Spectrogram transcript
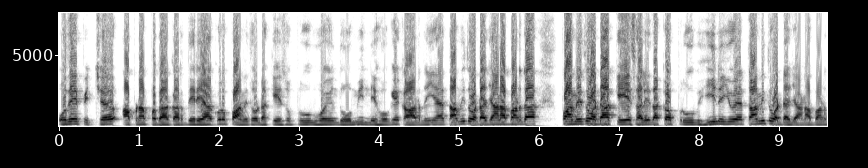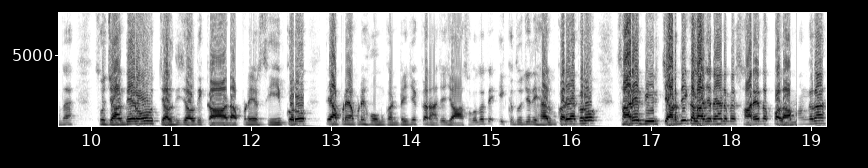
ਉਹਦੇ ਪਿੱਛੇ ਆਪਣਾ ਪਤਾ ਕਰਦੇ ਰਿਹਾ ਕਰੋ। ਭਾਵੇਂ ਤੁਹਾਡਾ ਕੇਸ ਅਪਰੂਵ ਹੋਏ 2 ਮਹੀਨੇ ਹੋ ਗਏ ਕਾਰਡ ਨਹੀਂ ਆਇਆ, ਤਾਂ ਵੀ ਤੁਹਾਡਾ ਜਾਣਾ ਬਣਦਾ। ਭਾਵੇਂ ਤੁਹਾਡਾ ਕੇਸ ਹਲੇ ਤੱਕ ਅਪਰੂਵ ਹੀ ਨਹੀਂ ਹੋਇਆ, ਤਾਂ ਵੀ ਤੁਹਾਡਾ ਜਾਣਾ ਬਣਦਾ। ਸੋ ਜਾਂਦੇ ਰਹੋ ਜਲਦੀ ਜਲਦੀ ਕਾਰਡ ਆਪਣੇ ਰਿਸੀਵ ਕਰੋ ਤੇ ਆਪਣੇ ਆਪਣੇ ਹੋਮ ਕੰਟਰੀ 'ਚ ਘਰਾਂ 'ਚ ਜਾ ਸਕੋ ਤੇ ਇੱਕ ਦੂਜੇ ਦੀ ਹੈਲਪ ਕਰਿਆ ਕਰੋ ਸਾਰੇ ਵੀਰ ਚੜ੍ਹਦੀ ਕਲਾ 'ਚ ਰਹਿਣ ਮੈਂ ਸਾਰਿਆਂ ਦਾ ਭਲਾ ਮੰਗਦਾ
